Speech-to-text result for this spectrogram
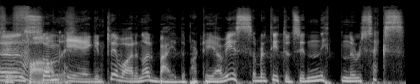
eh, som egentlig var en Arbeiderpartiavis. Ble gitt ut siden 1906.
